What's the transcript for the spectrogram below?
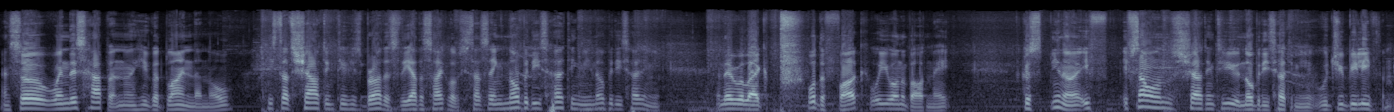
And so when this happened, when he got blind and all, he starts shouting to his brothers, the other Cyclops. He starts saying, Nobody's hurting me, nobody's hurting me. And they were like, What the fuck? What are you on about, mate? Because, you know, if, if someone was shouting to you, Nobody's hurting you, would you believe them?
